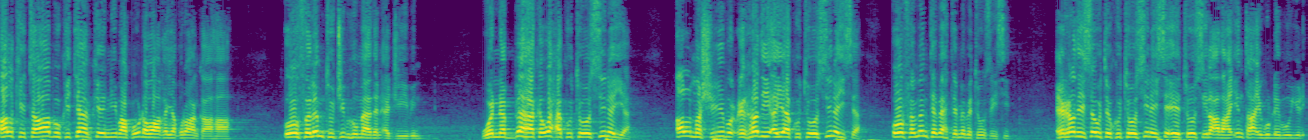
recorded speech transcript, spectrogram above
Alkitaabu kitaabkeennii baa kuu dhawaaqaya qur'aanka ahaa. Oo falam tujibhu maadan ajiibin. Wanabahaka waxa ku toosinaya. Almashiibu ciradii ayaa ku toosinaysa. Oo faman tabahta maba toosaysid. Ciradii sawta ku toosinaysa ee toosi la'dahay intaa igu dhe buu yidhi.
